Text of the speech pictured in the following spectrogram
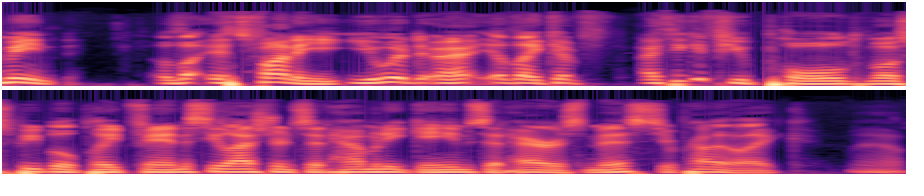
mean, it's funny. You would uh, like if I think if you polled most people who played fantasy last year and said how many games did Harris miss, you're probably like well,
